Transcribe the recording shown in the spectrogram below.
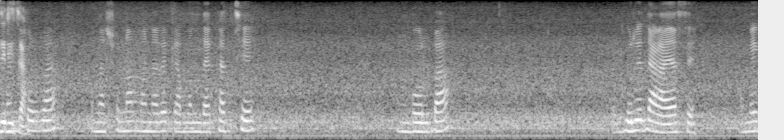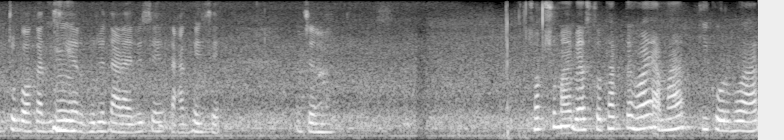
দেরি যাও করবা আমার সোনা ময়নারে কেমন দেখাচ্ছে বলবা। ঘুরে দাঁড়ায় আছে। আমি একটু বকা দিছি আর ঘুরে দাঁড়ায় রয়েছে রাগ হয়েছে জন্য। সবসময় ব্যস্ত থাকতে হয় আমার কি করব আর?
